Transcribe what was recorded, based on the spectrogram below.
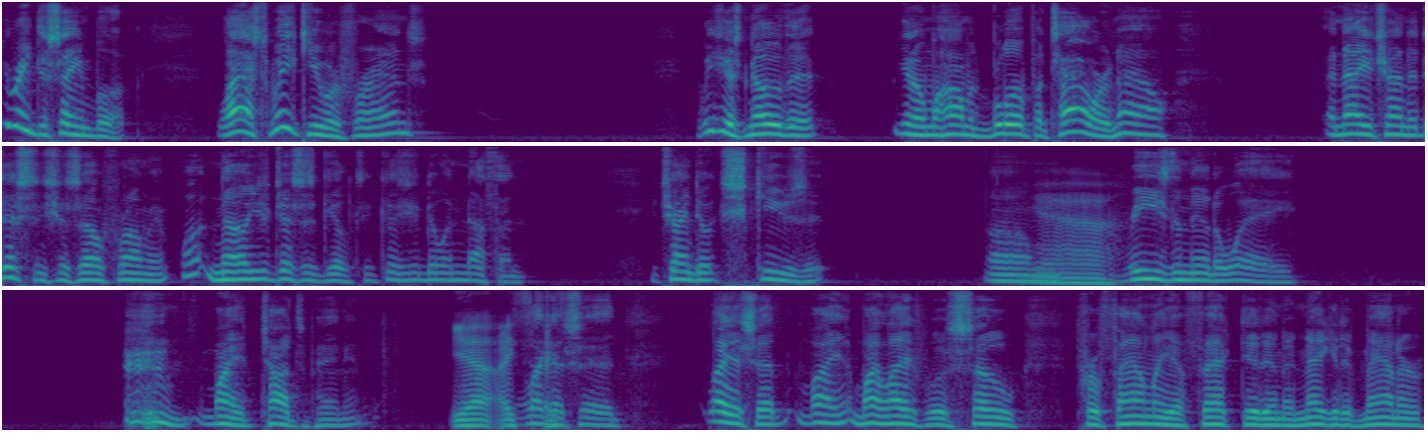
you read the same book. Last week you were friends. We just know that, you know, Muhammad blew up a tower now, and now you're trying to distance yourself from him. Well, no, you're just as guilty because you're doing nothing. You're trying to excuse it, um, yeah. reason it away. my Todd's opinion. Yeah. I Like I, I, said, like I said, my my life was so profoundly affected in a negative manner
